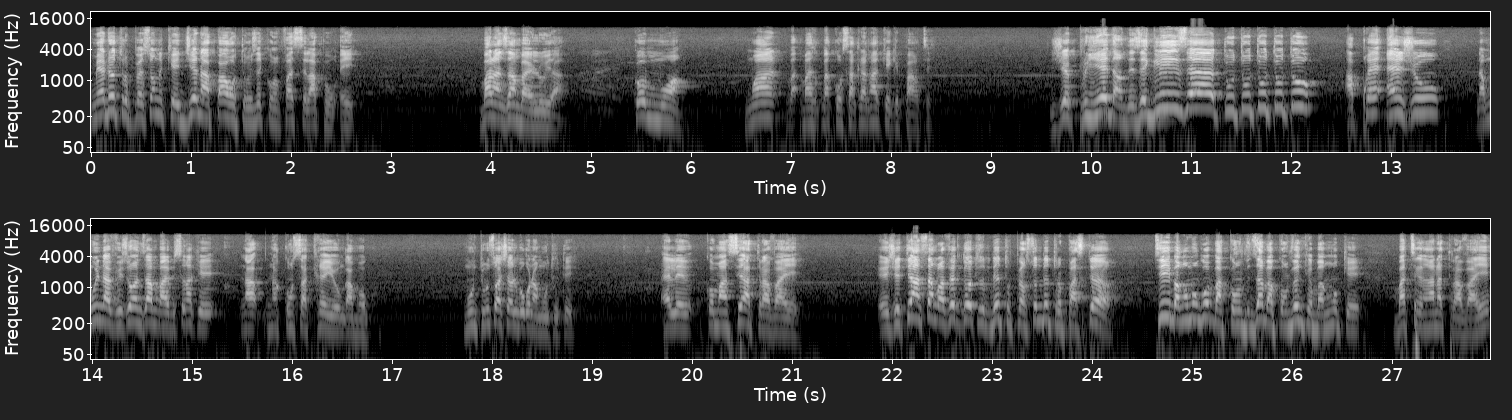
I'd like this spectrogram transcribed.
mais d'autres personnes que Dieu n'a pas autorisé qu'on fasse cela pour eux. Balanzamba, alléluia. Comme moi. Moi, consacre quelque part. Je priais dans des églises, tout, tout, tout, tout, tout. Après, un jour, na mwi na vision nzamba abisanga ke na, consacré yo nga moko. Muntu muso achali boko na mutu te. Elle a commencé à travailler. Et j'étais ensemble avec d'autres personnes d'autres pasteurs. Ti bango moko ba convaincre bango ke batikanga na travailler.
